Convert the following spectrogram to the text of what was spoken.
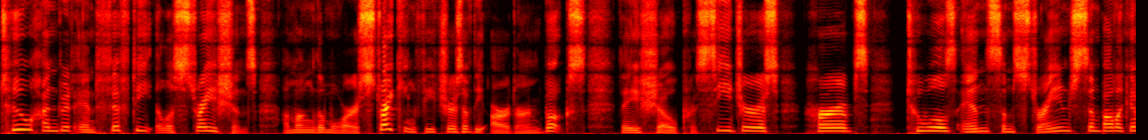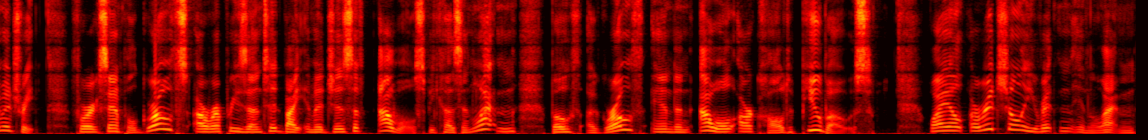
250 illustrations. Among the more striking features of the Arderne books, they show procedures, herbs, tools, and some strange symbolic imagery. For example, growths are represented by images of owls, because in Latin, both a growth and an owl are called buboes. While originally written in Latin,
